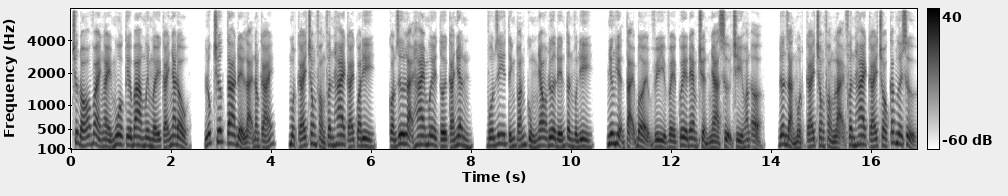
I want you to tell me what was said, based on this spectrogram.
trước đó vài ngày mua kia ba mươi mấy cái nha đầu, lúc trước ta để lại năm cái, một cái trong phòng phân hai cái qua đi, còn dư lại hai mươi tới cá nhân, vốn dĩ tính toán cùng nhau đưa đến tân vườn đi, nhưng hiện tại bởi vì về quê đem chuyển nhà sự trì hoan ở, đơn giản một cái trong phòng lại phân hai cái cho các ngươi xử,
